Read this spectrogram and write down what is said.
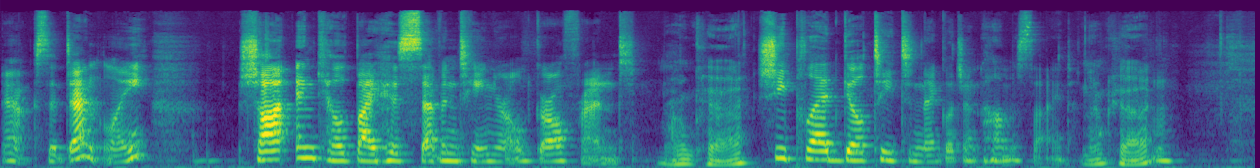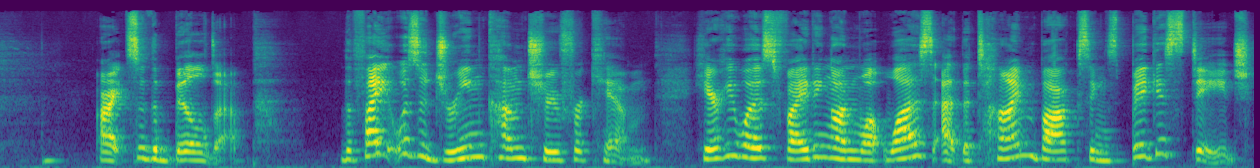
accidentally shot and killed by his 17 year old girlfriend. Okay, She pled guilty to negligent homicide. okay. Mm. All right, so the build up. The fight was a dream come true for Kim. Here he was fighting on what was at the time boxing's biggest stage,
